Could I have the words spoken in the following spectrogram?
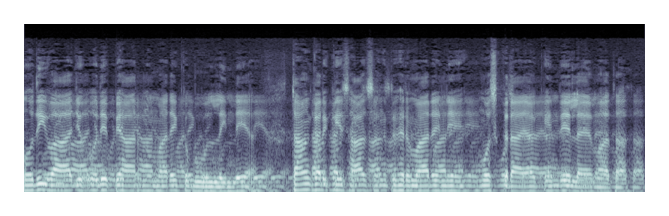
ਉਹਦੀ ਆਵਾਜ਼ ਉਹਦੇ ਪਿਆਰ ਨੂੰ ਮਾਰੇ ਕਬੂਲ ਲੈਂਦੇ ਆ। ਤਾਂ ਕਰਕੇ ਸਾਧ ਸੰਗਤ ਫਿਰ ਮਾਰੇ ਨੇ ਮੁਸਕਰਾਇਆ, ਕਹਿੰਦੇ, ਲੈ ਮਾਤਾ,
